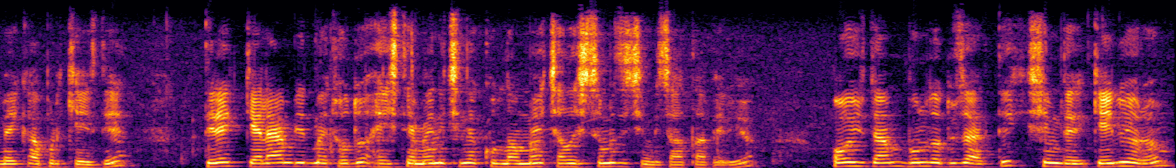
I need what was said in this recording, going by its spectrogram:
make uppercase diye. Direkt gelen bir metodu HTML'in içinde kullanmaya çalıştığımız için bize hata veriyor. O yüzden bunu da düzelttik. Şimdi geliyorum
